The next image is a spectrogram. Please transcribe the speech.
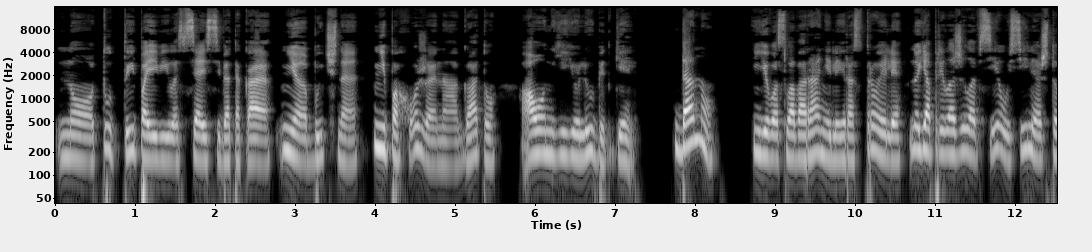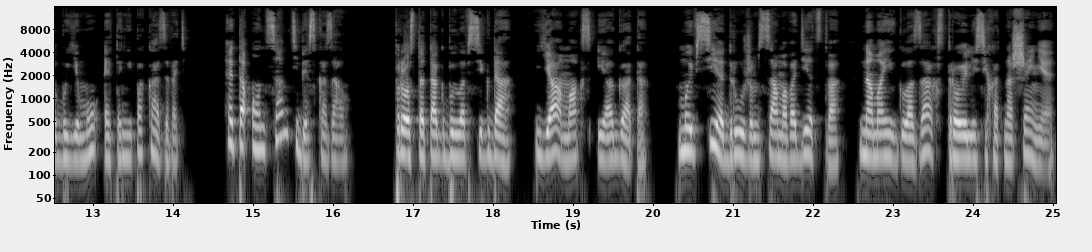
Но тут ты появилась вся из себя такая необычная, не похожая на Агату, а он ее любит, Гель». «Да ну!» Его слова ранили и расстроили, но я приложила все усилия, чтобы ему это не показывать. «Это он сам тебе сказал?» Просто так было всегда. Я, Макс и Агата. Мы все дружим с самого детства. На моих глазах строились их отношения.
